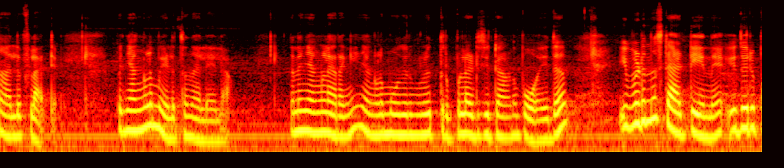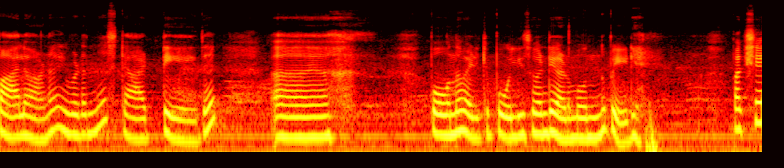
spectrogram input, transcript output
നാല് ഫ്ലാറ്റ് അപ്പം ഞങ്ങൾ മേളത്തെ നിലയിലാണ് അങ്ങനെ ഞങ്ങൾ ഇറങ്ങി ഞങ്ങൾ മൂന്നിനും കൂടി ട്രിപ്പിൾ അടിച്ചിട്ടാണ് പോയത്. ഇവിടുന്ന് സ്റ്റാർട്ട് ചെയ്യുന്നത് ഇതൊരു പാലമാണ്. ഇവിടുന്ന് സ്റ്റാർട്ട് ചെയ്ത് പോകുന്ന വഴിക്ക് പോലീസ് വണ്ടി കാണുമ്പോൾ ഒന്ന് പേടി പക്ഷേ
